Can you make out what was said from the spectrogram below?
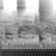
Bye.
